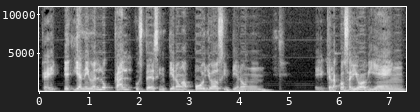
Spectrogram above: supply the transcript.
Ok. Y, a nivel local, ¿ustedes sintieron apoyo? ¿Sintieron eh, que la cosa iba bien?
